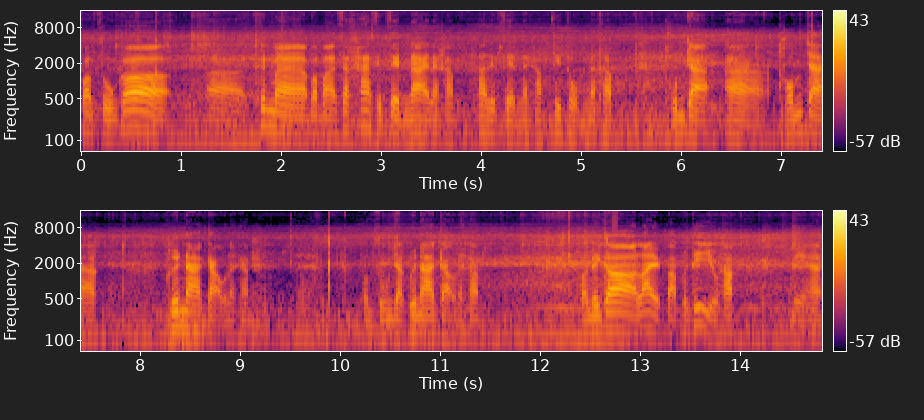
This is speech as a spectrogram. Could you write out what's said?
ความสูงก็ ขึ้นมาประมาณสัก 50 เซนได้นะครับ 50 เซนนะครับที่ถมนะครับ ถมจากถมจากพื้นนาเก่านะครับ ถมสูงจากพื้นนาเก่านะครับ ตอนนี้ก็ไล่ปรับพื้นที่อยู่ครับนี่ฮะ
